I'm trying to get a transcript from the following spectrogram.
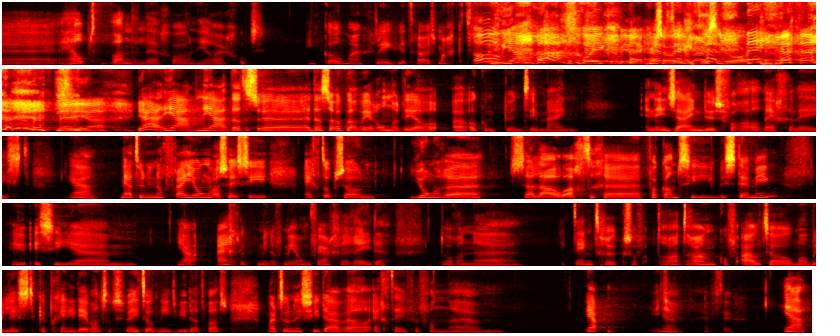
helpt wandelen gewoon heel erg goed. In coma gelegen trouwens, mag ik het Oh ja, gooi ik er weer lekker zo even tussendoor. Nee, nee ja. Ja, ja, ja dat, is, uh, dat is ook wel weer onderdeel, uh, ook een punt in mijn... En in zijn dus vooral weg geweest. Ja. Ja, toen hij nog vrij jong was, is hij echt op zo'n jongere, salau-achtige vakantiebestemming... is hij um, ja, eigenlijk min of meer omvergereden door een ik denk drugs of drank of auto, mobilist. Ik heb geen idee, want ze weten ook niet wie dat was. Maar toen is hij daar wel echt even van, um, ja. ja. Heftig. Ja,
